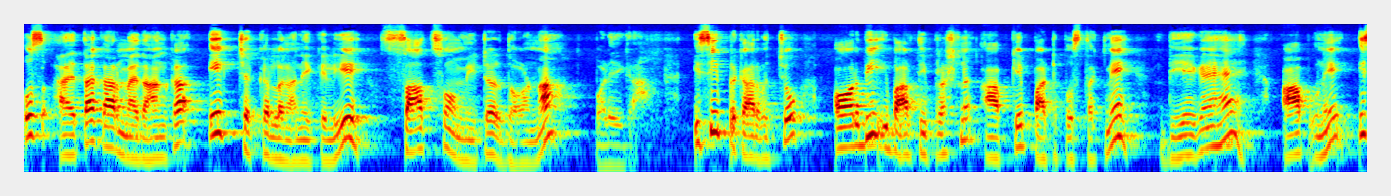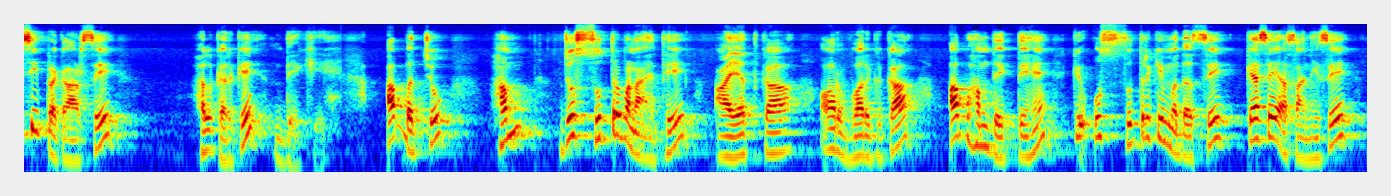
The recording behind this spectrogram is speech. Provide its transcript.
उस आयताकार मैदान का एक चक्कर लगाने के लिए 700 मीटर दौड़ना पड़ेगा। इसी प्रकार बच्चों, और भी इबारती प्रश्न आपके पाठ्यपुस्तक में दिए गए हैं। आप उन्हें इसी प्रकार से हल करके देखिए। अब बच्चों, हम जो सूत्र बनाए थे, आयत का और वर्ग का, अब हम देखते हैं कि उस सूत्र की मदद से कैसे आसानी से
